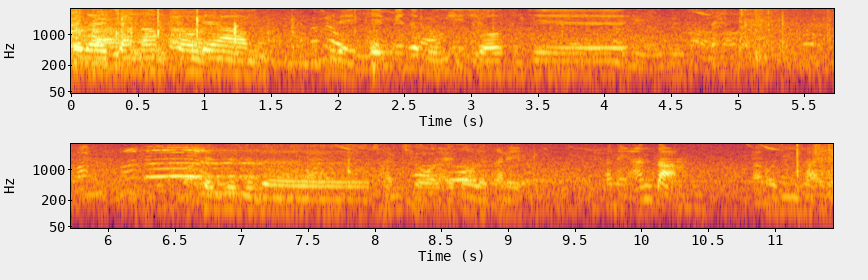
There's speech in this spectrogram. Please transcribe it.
射得相当漂亮，对线面的滚地球直接牵着这个传球来到了三垒，三垒安打，好精彩的。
